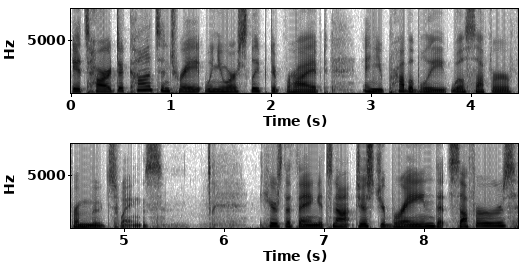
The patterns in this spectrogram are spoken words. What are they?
It's hard to concentrate when you are sleep deprived, and you probably will suffer from mood swings. Here's the thing it's not just your brain that suffers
